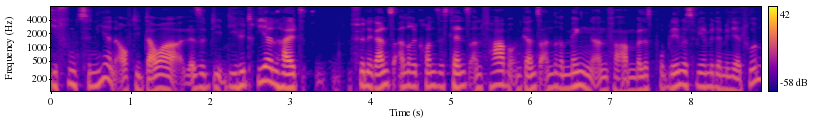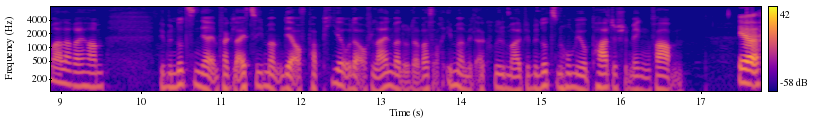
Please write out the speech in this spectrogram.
die funktionieren auf die Dauer, also die, die hydrieren halt für eine ganz andere Konsistenz an Farbe und ganz andere Mengen an Farben, weil das Problem, das wir mit der Miniaturmalerei haben, wir benutzen ja im Vergleich zu jemandem, der auf Papier oder auf Leinwand oder was auch immer mit Acryl malt, wir benutzen homöopathische Mengen Farben. Ja.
